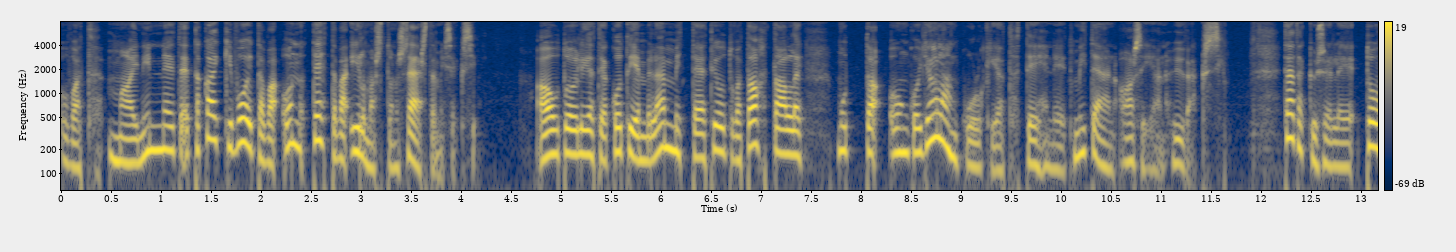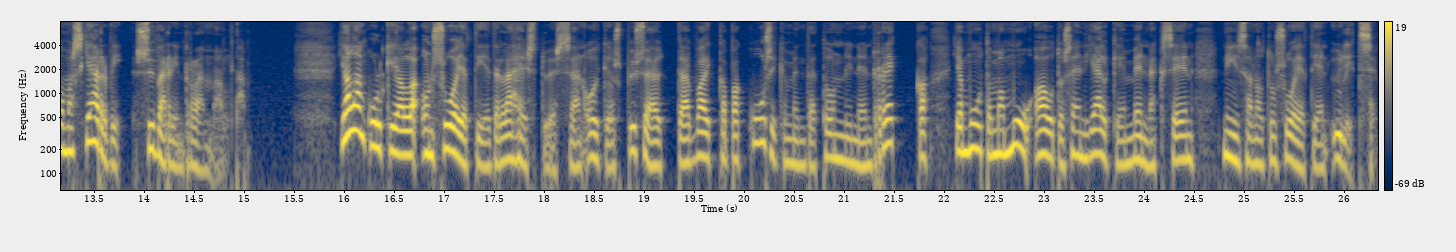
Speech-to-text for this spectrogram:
ovat maininneet, että kaikki voitava on tehtävä ilmaston säästämiseksi. Autoilijat ja kotiemme lämmittäjät joutuvat ahtaalle, mutta onko jalankulkijat tehneet mitään asian hyväksi? Tätä kyselee Tuomas Järvi Syvärin rannalta. Jalankulkijalla on suojatietä lähestyessään oikeus pysäyttää vaikkapa 60-tonninen rekka ja muutama muu auto sen jälkeen mennäkseen niin sanotun suojatien ylitse.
